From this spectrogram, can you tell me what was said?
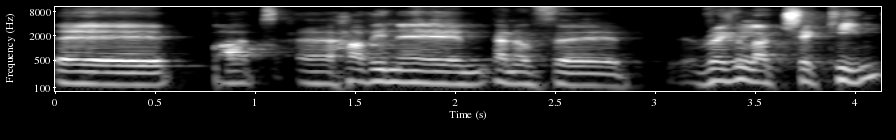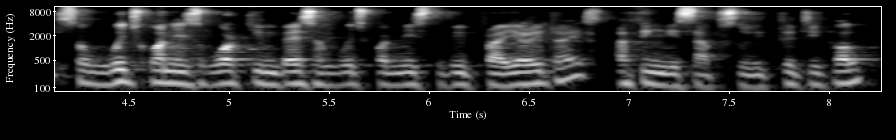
Uh, but uh, having a kind of a regular check-in, so which one is working best and which one needs to be prioritized, I think is absolutely critical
